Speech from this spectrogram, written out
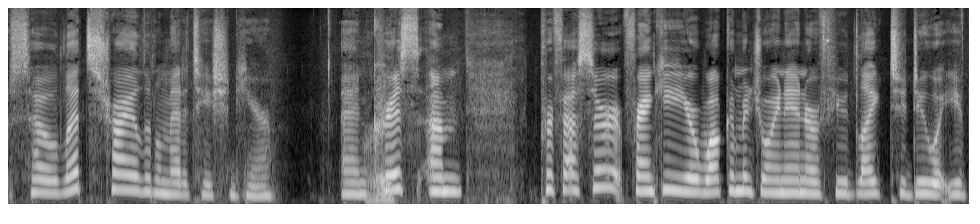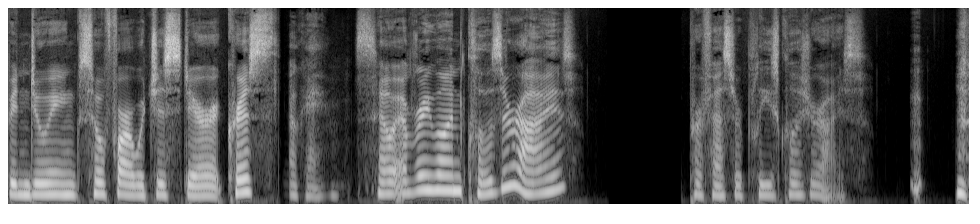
So let's try a little meditation here. And Great. Chris, um, Professor Frankie, you're welcome to join in, or if you'd like to do what you've been doing so far, which is stare at Chris. Okay. So everyone, close your eyes. Professor, please close your eyes.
